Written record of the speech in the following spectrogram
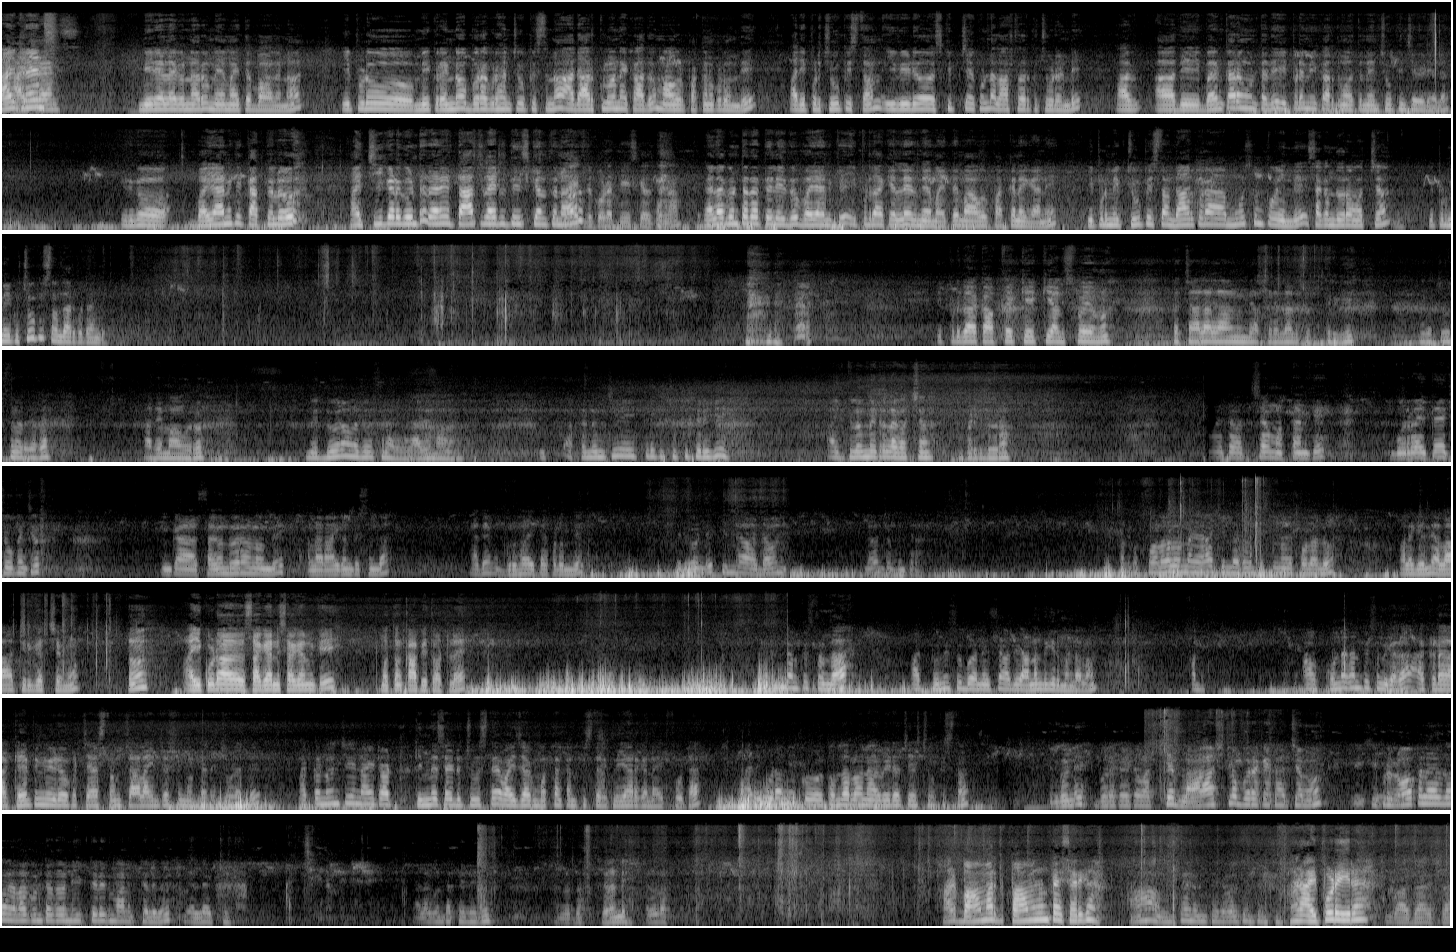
Hi friends మీరు ఎలాగున్నారు? మేమైతే బాగున్నాం. ఇప్పుడు మీకు రెండో బురగృహం చూపిస్తున్నాం. అది అరకులోనే కాదు మా ఊరు పక్కన కూడా ఉంది. అది ఇప్పుడు చూపిస్తాం. ఈ వీడియో స్కిప్ చేయకుండా లాస్ట్ వరకు చూడండి. అది భయంకరంగా ఉంటుంది. ఇప్పుడే మీకు అర్థమవుతుంది. నేను చూపించే వీడియోలో. ఇదిగో భయానికి కత్తులు అది చీకటిగా ఉంటుందని టార్చ్ లైట్లు తీసుకెళ్తున్నాం. కూడా తీసుకెళ్తున్నాం. ఎలాగుంటుందో తెలియదు భయానికి. ఇప్పుడు దాకా వెళ్ళలేదు మేమైతే మా ఊరు పక్కనే కానీ ఇప్పుడు మీకు చూపిస్తాం. దారి కూడా మూసుకుని పోయింది. సగం దూరం వచ్చాం. ఇప్పుడు మీకు చూపిస్తాం దారి ఇప్పుడు దాకా అప్పే ఎక్కి అలసిపోయాము. ఇంకా చాలా లాంగ్ ఉంది అక్కడ వెళ్ళాలి చుట్టూ తిరిగి. ఇక చూస్తున్నారు కదా? అదే మా ఊరు. మీరు దూరంలో చూస్తున్నారు కదా? అదే మా ఊరు. అక్కడ నుంచి ఇక్కడికి చుట్టూ తిరిగి ఐదు కిలోమీటర్లాగా వచ్చాం ఇప్పటికి దూరం. అయితే వచ్చాం మొత్తానికి. బుర్ర అయితే చూపించు. ఇంకా సగం దూరంలో ఉంది. అలా రాయి కనిపిస్తుందా? అదే గృహ అయితే అక్కడ ఉంది. ఇదిగోండి కింద డౌన్ డౌన్ చూపించరా? అక్కడ పొలాలు ఉన్నాయా? కింద కనిపిస్తున్నాయి పొలాలు. అలాగే వెళ్ళి అలా తిరిగి వచ్చాము. అవి కూడా సగానికి సగానికి మొత్తం కాఫీ తోటలే. కనిపిస్తుందా? ఆ తునిసుబు అనేసి అది అనంతగిరి మండలం. అది కొండ కనిపిస్తుంది కదా అక్కడ క్యాంపింగ్ వీడియో ఒకటి చేస్తాం. చాలా ఇంట్రెస్టింగ్ ఉంటుంది చూడండి. అక్కడ నుంచి నైట్ అటు కింద సైడ్ చూస్తే వైజాగ్ మొత్తం కనిపిస్తుంది క్లియర్గా నైట్ పూట. అది కూడా మీకు తొందరలోనే ఆ వీడియో చేసి చూపిస్తాం. ఇదిగోండి బుర్రకైతే వచ్చాము లాస్ట్లో బుర్రకైతే వచ్చాము. ఇప్పుడు లోపల వెళ్దాం ఎలాగుంటుందో నీకు తెలియదు మనకు తెలియదు వెళ్ళచ్చు. ఎలాగుంటుందో తెలియదు వెళ్దాం. రండి వెళ్దాం అరే బామర్ది పాములు ఉంటాయి సరిగా. అరే అయిపోడు ఈరా. బాగా జాగ్రత్త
